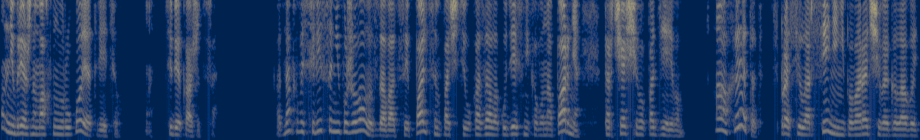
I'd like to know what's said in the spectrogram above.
он небрежно махнул рукой и ответил. «Тебе кажется». Однако Василиса не пожелала сдаваться и пальцем почти указала Кудесникову на парня, торчащего под деревом. «Ах, этот?» — спросил Арсений, не поворачивая головы.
